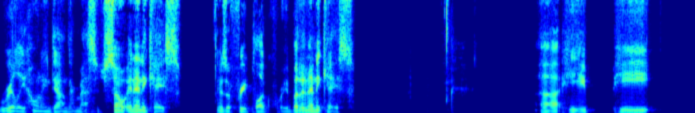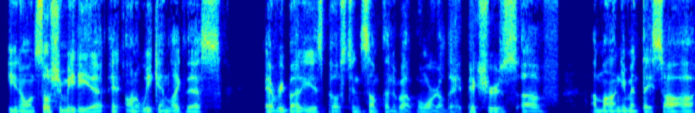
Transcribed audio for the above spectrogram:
really honing down their message. So, in any case, there's a free plug for you. But in any case, uh, he he you know on social media eh, on a weekend like this everybody is posting something about memorial day pictures of a monument they saw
